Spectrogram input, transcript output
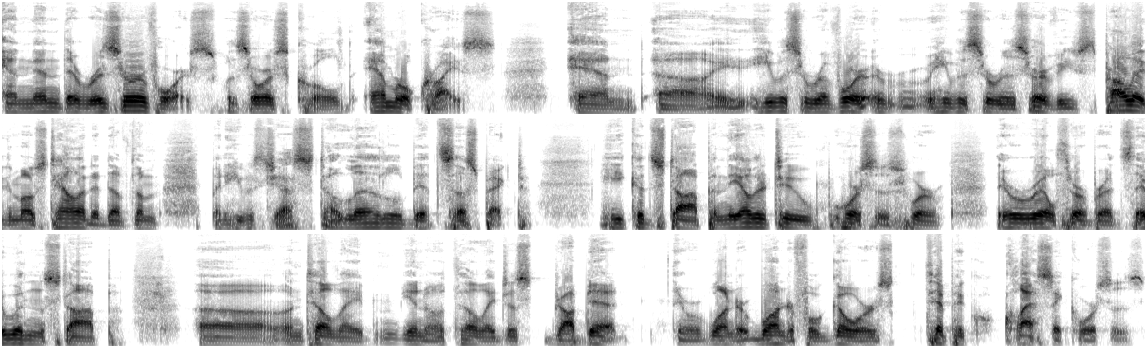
and then the reserve horse was a horse called Emerald Kreis, and uh, he was a revor- he was a reserve. He's probably the most talented of them, but he was just a little bit suspect. He could stop, and the other two horses were they were real thoroughbreds. They wouldn't stop uh, until they you know until they just dropped dead. They were wonder, wonderful goers, typical classic horses.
